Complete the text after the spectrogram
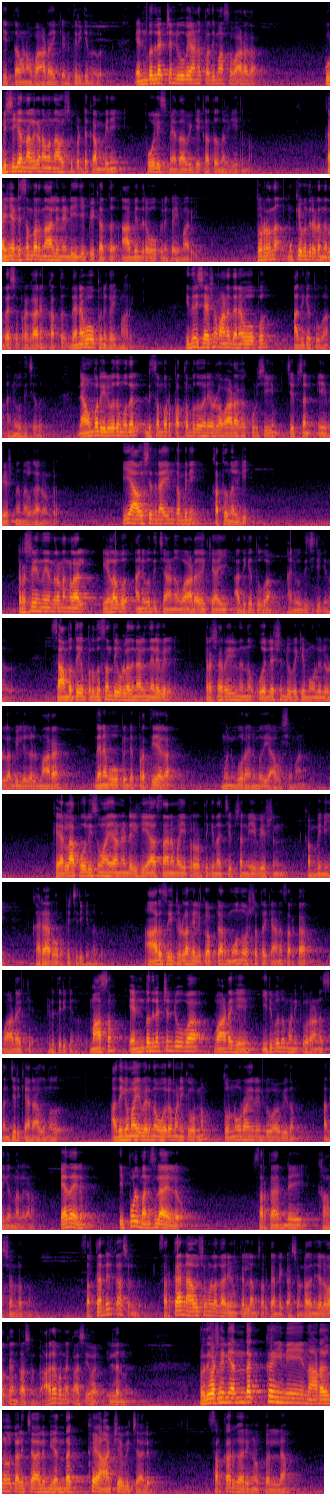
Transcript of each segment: ഇത്തവണ വാടകയ്ക്ക് എടുത്തിരിക്കുന്നത്. എൺപത് ലക്ഷം രൂപയാണ് പ്രതിമാസ വാടക. കുടിശ്ശിക നൽകണമെന്നാവശ്യപ്പെട്ട് കമ്പനി പോലീസ് മേധാവിക്ക് കത്ത് നൽകിയിരുന്നു. കഴിഞ്ഞ ഡിസംബർ നാലിന് ഡി ജി പി കത്ത് ആഭ്യന്തര വകുപ്പിന് കൈമാറി. തുടർന്ന് മുഖ്യമന്ത്രിയുടെ നിർദ്ദേശപ്രകാരം കത്ത് ധനവകുപ്പിന് കൈമാറി. ഇതിനുശേഷമാണ് ധനവകുപ്പ് അധിക തുക അനുവദിച്ചത്. നവംബർ ഇരുപത് മുതൽ ഡിസംബർ പത്തൊമ്പത് വരെയുള്ള വാടക കുടിശ്ശികയും ചിപ്സൺ ഏവിയേഷന് നൽകാനുണ്ട്. ഈ ആവശ്യത്തിനായും കമ്പനി കത്ത് നൽകി. ട്രഷറി നിയന്ത്രണങ്ങളാൽ ഇളവ് അനുവദിച്ചാണ് വാടകയ്ക്കായി അധിക തുക അനുവദിച്ചിരിക്കുന്നത്. സാമ്പത്തിക പ്രതിസന്ധി ഉള്ളതിനാൽ നിലവിൽ ട്രഷറിയിൽ നിന്ന് ഒരു ലക്ഷം രൂപയ്ക്ക് മുകളിലുള്ള ബില്ലുകൾ മാറാൻ ധനവകുപ്പിന്റെ പ്രത്യേക മുൻകൂർ അനുമതി ആവശ്യമാണ്. കേരള പോലീസുമായാണ് ഡൽഹി ആസ്ഥാനമായി പ്രവർത്തിക്കുന്ന ചിപ്സൺ ഏവിയേഷൻ കമ്പനി കരാർ ഉറപ്പിച്ചിരിക്കുന്നത്. ആറ് സീറ്റുള്ള ഹെലികോപ്റ്റർ മൂന്ന് വർഷത്തേക്കാണ് സർക്കാർ വാടകയ്ക്ക് എടുത്തിരിക്കുന്നത്. മാസം എൺപത് ലക്ഷം രൂപ വാടകയിൽ ഇരുപത് മണിക്കൂറാണ് സഞ്ചരിക്കാനാകുന്നത്. അധികമായി വരുന്ന ഓരോ മണിക്കൂറിനും തൊണ്ണൂറായിരം രൂപ വീതം അധികം നൽകണം. ഏതായാലും ഇപ്പോൾ മനസ്സിലായല്ലോ സർക്കാരിന്റെ കാശുണ്ടെന്ന്. സർക്കാരിന്റെ കാശുണ്ട്. സർക്കാരിന് ആവശ്യമുള്ള കാര്യങ്ങൾക്കെല്ലാം സർക്കാരിന്റെ കാശുണ്ട്. അതിന് ചിലവാക്കാൻ കാശുണ്ട്. ആരാ പറഞ്ഞ കാശ് ഇല്ലെന്ന്? പ്രതിപക്ഷം ഇനി എന്തൊക്കെ ഇനി നാടകങ്ങൾ കളിച്ചാലും എന്തൊക്കെ ആക്ഷേപിച്ചാലും സർക്കാർ കാര്യങ്ങൾക്കെല്ലാം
